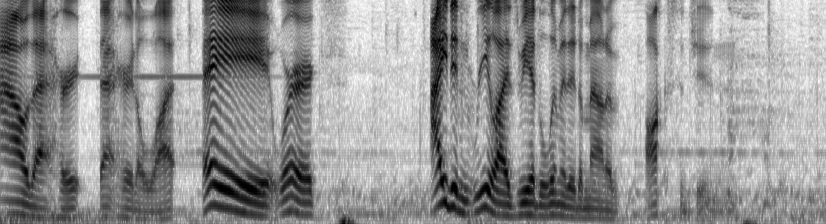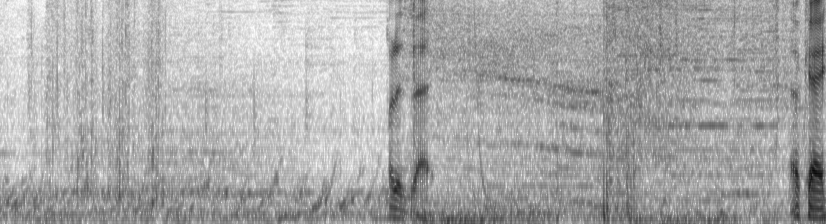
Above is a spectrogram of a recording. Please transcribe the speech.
Ow, that hurt. That hurt a lot. Hey, it worked. I didn't realize we had a limited amount of oxygen. What is that? Okay.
